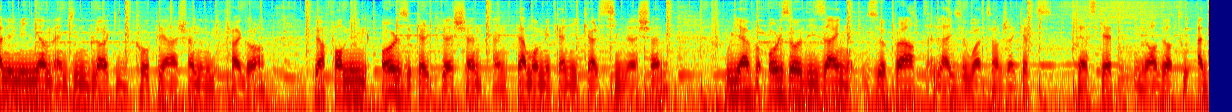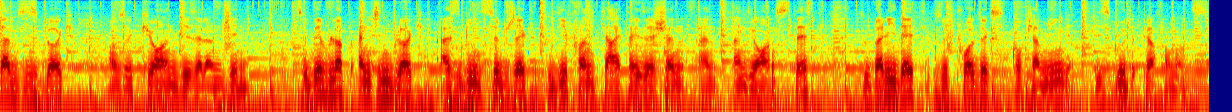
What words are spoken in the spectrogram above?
aluminium engine block in cooperation with Fagor, performing all the calculation and thermomechanical simulation. We have also designed the part like the water jacket gasket in order to adapt this block on the current diesel engine the developed engine block has been subject to different characterization and endurance tests to validate the products confirming its good performance.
